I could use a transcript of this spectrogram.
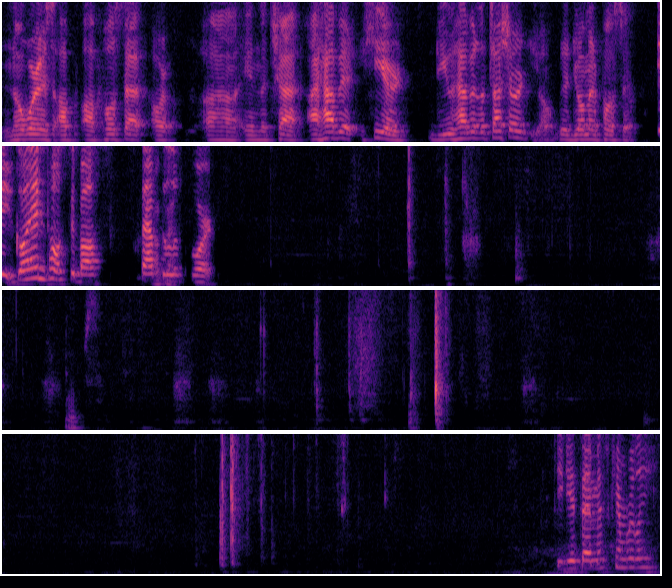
No worries. I'll, I'll post that or uh, in the chat. I have it here. Do you have it, Natasha, or do you want me to post it? Go ahead and post it, boss. I have to look for it. Oops. You get that, Miss Kimberly?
